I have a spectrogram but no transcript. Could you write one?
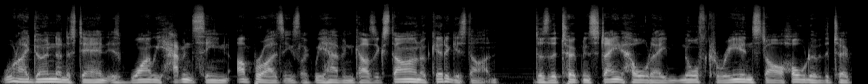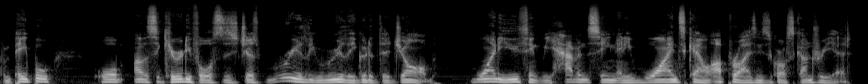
what I don't understand is why we haven't seen uprisings like we have in Kazakhstan or Kyrgyzstan. Does the Turkmen state hold a North Korean style hold over the Turkmen people? Or are the security forces just really, really good at their job? Why do you think we haven't seen any wide scale uprisings across the country yet?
